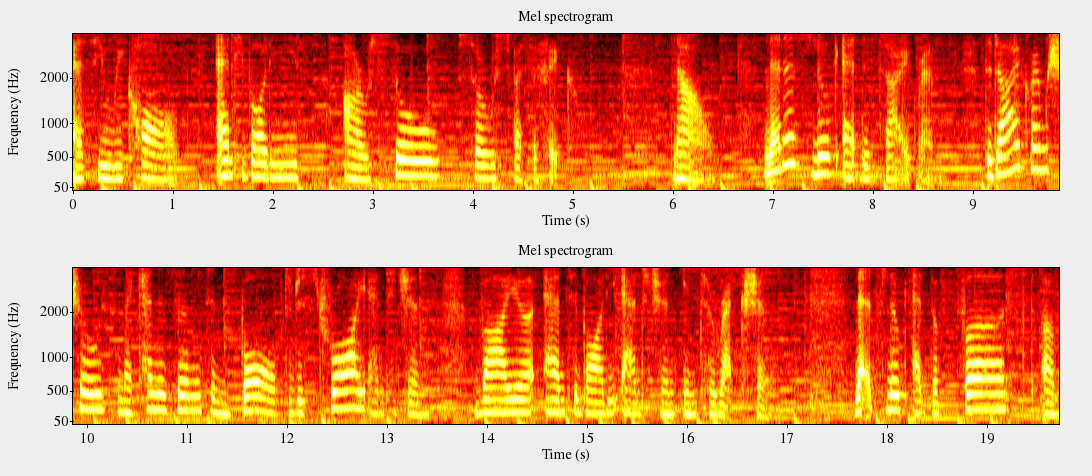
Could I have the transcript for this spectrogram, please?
as you recall, antibodies are so, so specific. Now, let us look at this diagram. The diagram shows mechanisms involved to destroy antigens via antibody-antigen interaction. Let's look at the first, um,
